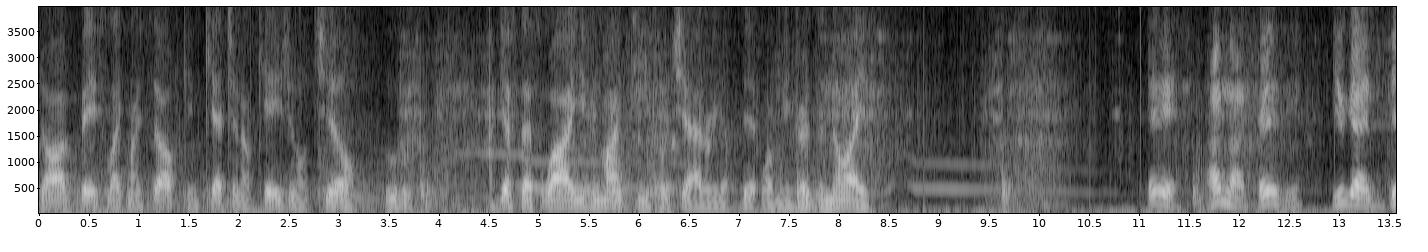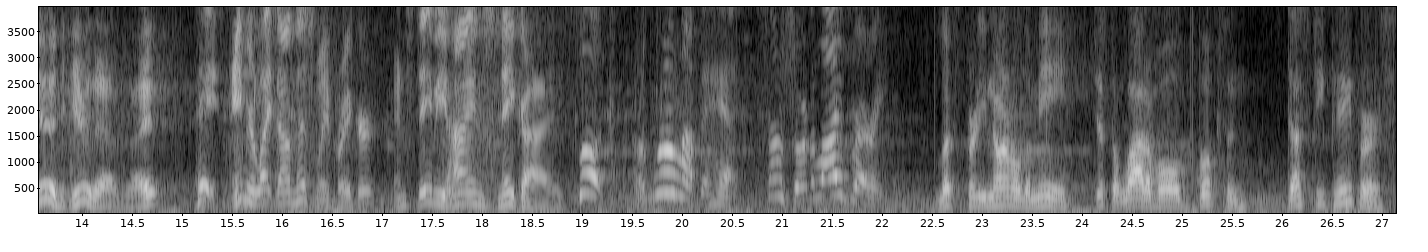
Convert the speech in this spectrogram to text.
dog face like myself can catch an occasional chill. Ooh. I guess that's why even my teeth were chattering a bit when we heard the noise. Hey, I'm not crazy. You guys did hear that, right? Hey, aim your light down this way, Breaker, and stay behind Snake Eyes. Look, a room up ahead. Some sort of library. Looks pretty normal to me. Just a lot of old books and dusty papers.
